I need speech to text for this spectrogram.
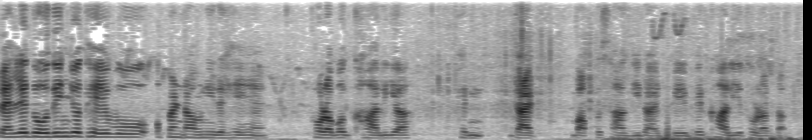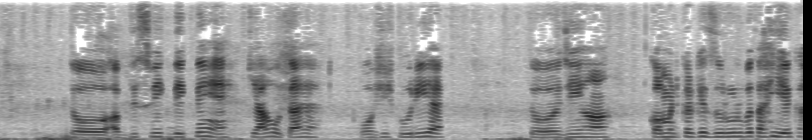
पहले दो दिन जो थे, वो अप एंड डाउन ही रहे हैं। थोड़ा बहुत खा लिया, फिर डाइट वापस आ गई डाइट पे, फिर खा लिया थोड़ा सा। तो अब दिस वीक देखते हैं, क्या होता है। कोशिश पूरी है। तो जी हाँ कमेंट करके ज़रूर बताइएगा।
